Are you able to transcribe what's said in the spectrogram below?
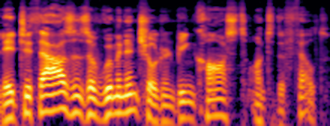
led to thousands of women and children being cast onto the veldt.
